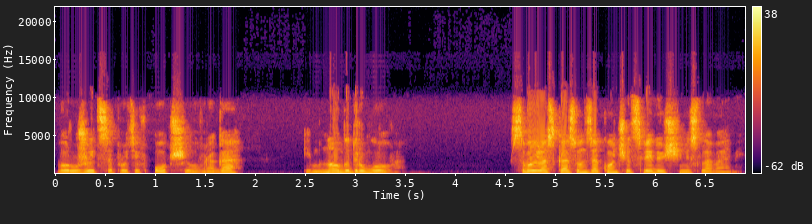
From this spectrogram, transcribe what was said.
вооружиться против общего врага и много другого. Свой рассказ он закончил следующими словами.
